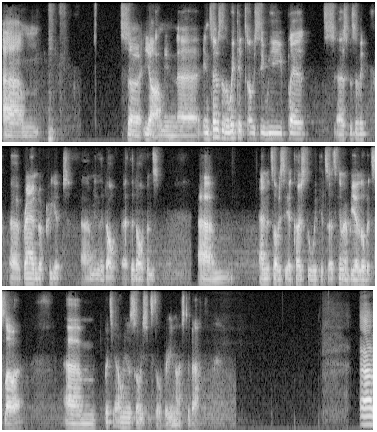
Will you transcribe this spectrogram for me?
Um, so yeah, I mean, uh, in terms of the wicket, obviously we play a, specific uh, brand of cricket um, in the Dolph- at the Dolphins, um, and it's obviously a coastal wicket, so it's going to be a little bit slower. Um, but yeah, I mean, it's obviously still pretty nice to bat. Uh,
